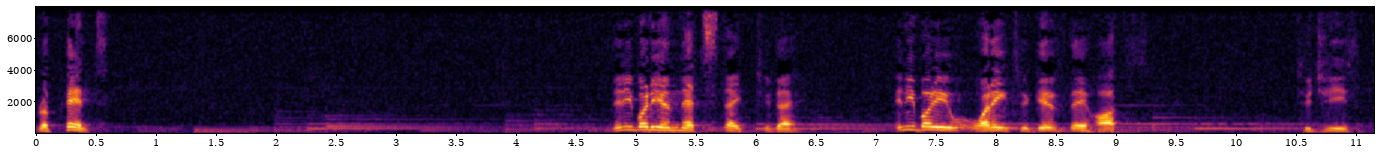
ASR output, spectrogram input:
Repent Is anybody in that state today? Anybody wanting to give their hearts to Jesus?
